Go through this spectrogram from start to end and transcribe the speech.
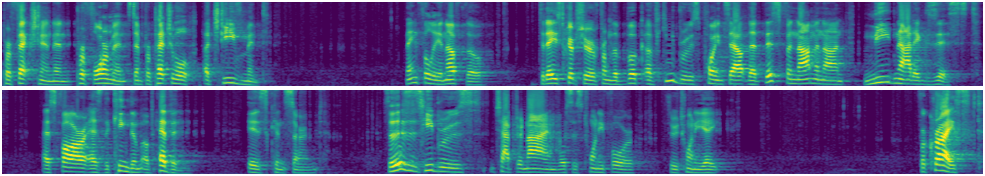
perfection and performance and perpetual achievement. Thankfully enough, though, today's scripture from the book of Hebrews points out that this phenomenon need not exist as far as the kingdom of heaven is concerned. So this is Hebrews chapter 9, verses 24 through 28. For Christ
